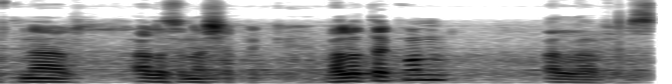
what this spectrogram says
আপনার আলোচনা সাপেক্ষে। ভালো থাকুন। আল্লাহ হাফিজ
